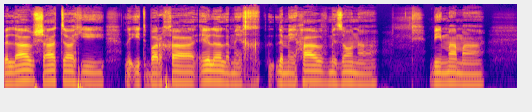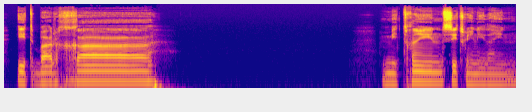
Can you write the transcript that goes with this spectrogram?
ולאו שעתה היא להתברכה, אלא למיהב מזונה, ביממה, התברכה מתחין סיטרין אילין.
